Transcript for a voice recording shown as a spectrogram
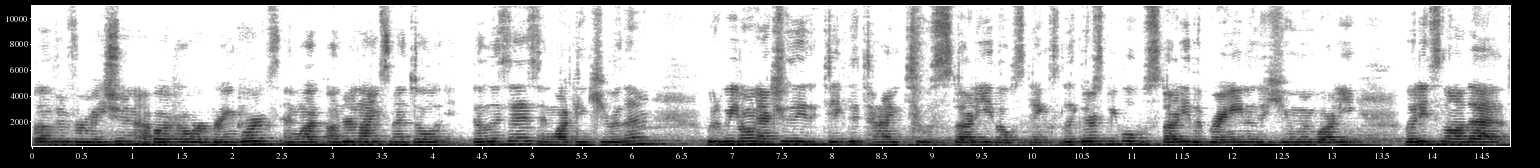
of information about how our brain works and what underlines mental illnesses and what can cure them. But we don't actually take the time to study those things. Like there's people who study the brain and the human body, but it's not that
